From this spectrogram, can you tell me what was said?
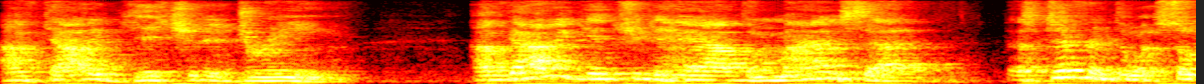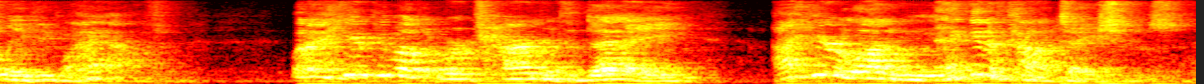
I've got to get you to dream. I've got to get you to have the mindset that's different than what so many people have. When I hear people at retirement today, I hear a lot of negative connotations.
